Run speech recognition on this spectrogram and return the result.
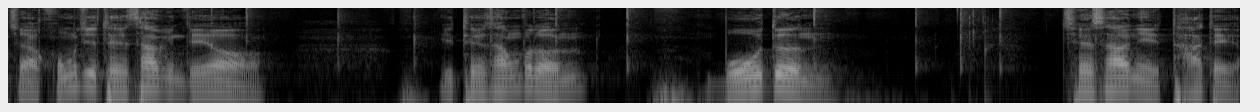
자 공제 대상인데요. 이 대상물은 모든 재산이 다 돼요.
